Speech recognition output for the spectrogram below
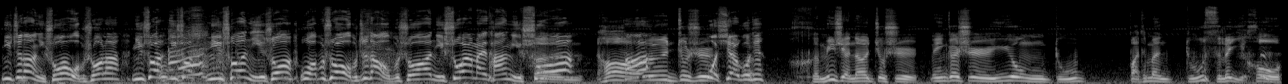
你知道？你说，我不说了。你说，你说，你说，你说，我不说，我不知道，我不说。你说啊，麦糖，你说。啊，就是我洗耳恭听。很明显呢，就是那应该是用毒把他们毒死了以后，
